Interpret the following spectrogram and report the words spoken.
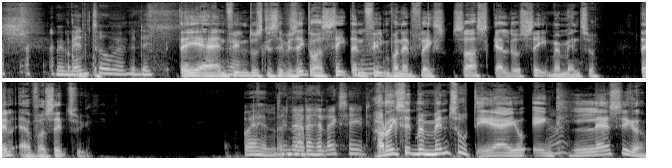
Memento, hvad med det? Det er en film, du skal se. Hvis ikke du har set den film på Netflix, så skal du se Memento. Den er for sindssyg. Hvad handler Den den er der heller ikke set. Har du ikke set Memento? Det er jo en klassiker.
